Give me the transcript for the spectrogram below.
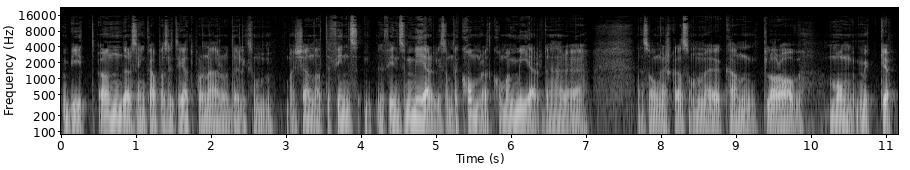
en bit under sin kapacitet på den här och det liksom, man känner att det finns, det finns mer, liksom, det kommer att komma mer. Det här är en sångerska som eh, kan klara av mång, mycket.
